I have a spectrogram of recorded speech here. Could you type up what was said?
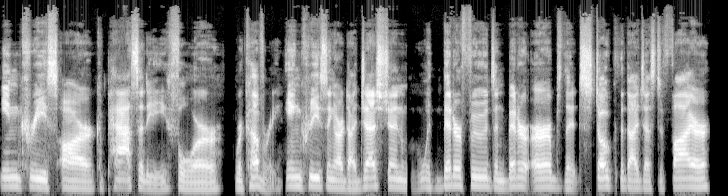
increase our capacity for recovery, increasing our digestion with bitter foods and bitter herbs that stoke the digestive fire.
